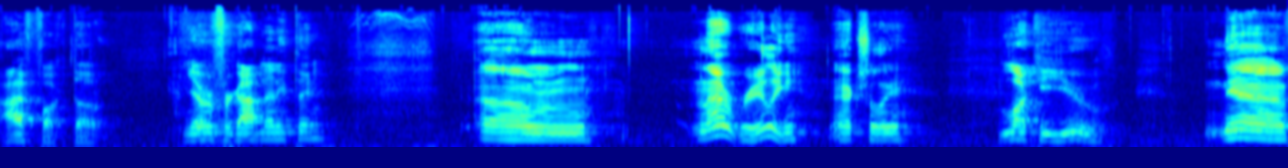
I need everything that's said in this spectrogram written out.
I fucked up. You ever forgotten anything? Um, not really, actually. Lucky you. Yeah,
